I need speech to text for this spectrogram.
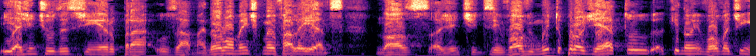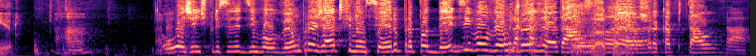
E a gente usa esse dinheiro para usar. Mas normalmente, como eu falei antes, nós a gente desenvolve muito projeto que não envolva dinheiro. Aham. Ou a gente precisa desenvolver um projeto financeiro para poder desenvolver um Pra projeto capital, Exatamente. para capital. Tá.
